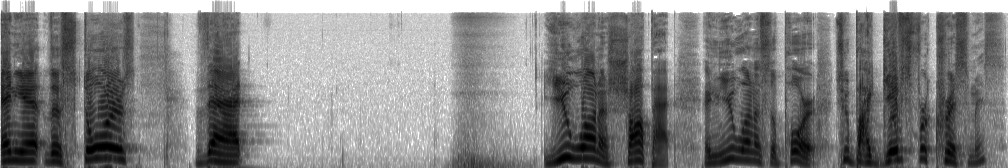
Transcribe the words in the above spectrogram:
And yet, the stores that you want to shop at and you want to support to buy gifts for Christmas,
